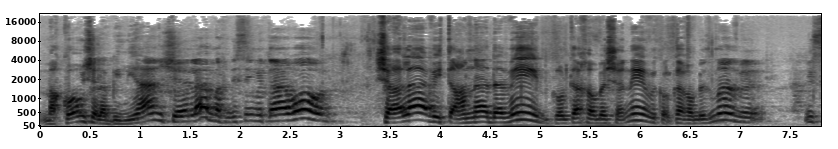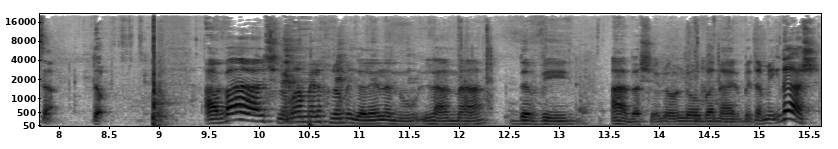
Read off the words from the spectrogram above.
המקום של הבניין שאליו מכניסים את הארון שעליו התענה דוד כל כך הרבה שנים וכל כך הרבה זמן וניסה. טוב. אבל שלמה המלך לא מגלה לנו למה דוד, אבא שלו, לא בנה את בית המקדש.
